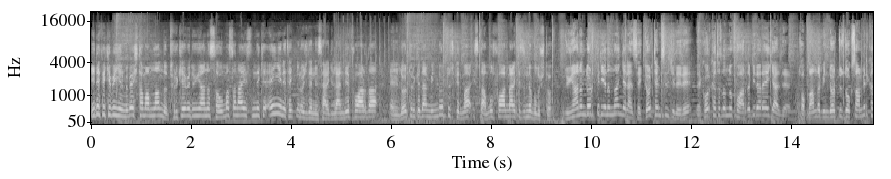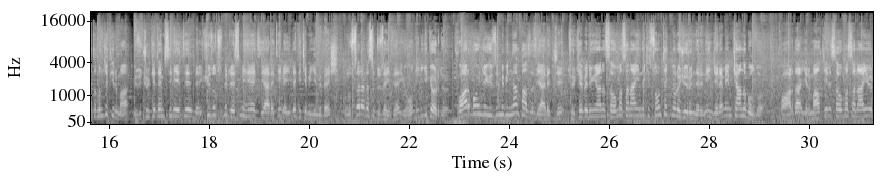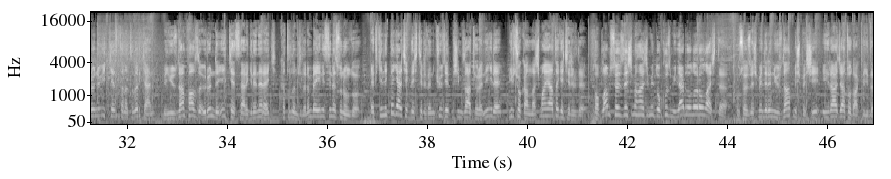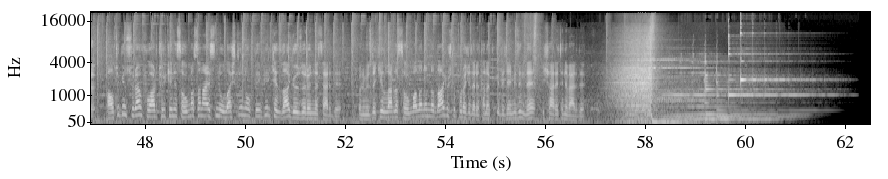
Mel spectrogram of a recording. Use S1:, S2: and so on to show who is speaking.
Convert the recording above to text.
S1: İDEF 2025 tamamlandı. Türkiye ve dünyanın savunma sanayisindeki en yeni teknolojilerin sergilendiği fuarda 54 ülkeden 1400 firma İstanbul Fuar Merkezi'nde buluştu. Dünyanın dört bir yanından gelen sektör temsilcileri rekor katılımlı fuarda bir araya geldi. Toplamda 1491 katılımcı firma, 103 ülke temsiliyeti ve 231 resmi heyet ziyaretiyle İDEF 2025 uluslararası düzeyde yoğun ilgi gördü. Fuar boyunca 120 binden fazla ziyaretçi, Türkiye ve dünyanın savunma sanayindeki son teknoloji ürünlerini inceleme imkanı buldu. Fuarda 26 yeni savunma sanayi ürünü ilk kez tanıtılırken 1100'den fazla ürün de ilk kez sergilenerek katılımcıların beğenisine sunuldu. Etkinlikte gerçekleştirilen 270 imza töreniyle birçok anlaşma hayata geçirildi. Toplam sözleşme hacmi 9 milyar dolara ulaştı. Bu sözleşmelerin %65'i ihracat odaklıydı. 6 gün süren fuar Türkiye'nin savunma sanayisinde ulaştığı noktayı bir kez daha gözler önüne serdi. Önümüzdeki yıllarda savunma alanında daha güçlü projelere tanıklık edeceğimizin de işaretini verdi.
